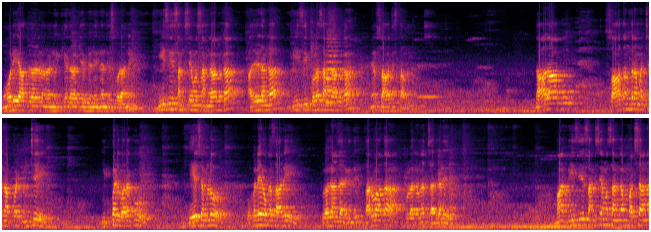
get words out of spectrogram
మోడీ ఆధ్వర్యంలోని కేంద్ర కేబినెట్ నిర్ణయం తీసుకోవడాన్ని బీసీ సంక్షేమ సంఘాలుగా అదేవిధంగా బీసీ కుల సంఘాలుగా మేము స్వాగతిస్తా ఉన్నాం. దాదాపు స్వాతంత్రం వచ్చినప్పటి నుంచి ఇప్పటి వరకు దేశంలో ఒకటే ఒకసారి కులగణన జరిగింది. తర్వాత కులగణన జరగలేదు. మా బీసీ సంక్షేమ సంఘం పక్షాన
